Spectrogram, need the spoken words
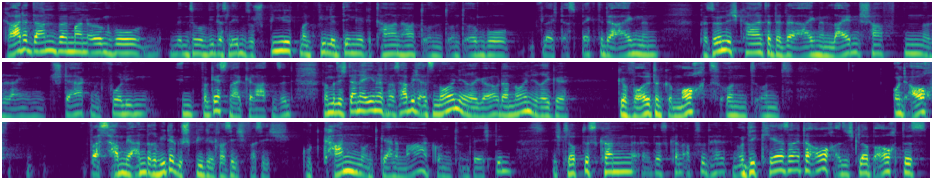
Gerade dann, wenn man irgendwo, wenn so wie das Leben so spielt, man viele Dinge getan hat und, und irgendwo vielleicht Aspekte der eigenen Persönlichkeit oder der eigenen Leidenschaften oder der eigenen Stärken und Vorliegen in Vergessenheit geraten sind. Wenn man sich dann erinnert, was habe ich als Neunjähriger oder Neunjährige gewollt und gemocht und, und, und auch, was haben mir andere wiedergespiegelt, was ich, was ich gut kann und gerne mag und, und wer ich bin. Ich glaube, das kann, das kann absolut helfen. Und die Kehrseite auch. Also ich glaube auch, dass,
